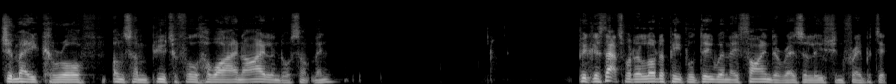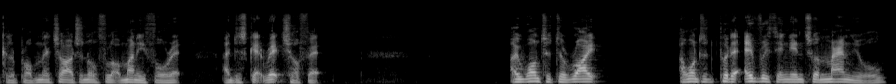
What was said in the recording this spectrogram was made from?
Jamaica or on some beautiful Hawaiian island or something. Because that's what a lot of people do when they find a resolution for a particular problem. They charge an awful lot of money for it and just get rich off it. I wanted to write, I wanted to put everything into a manual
